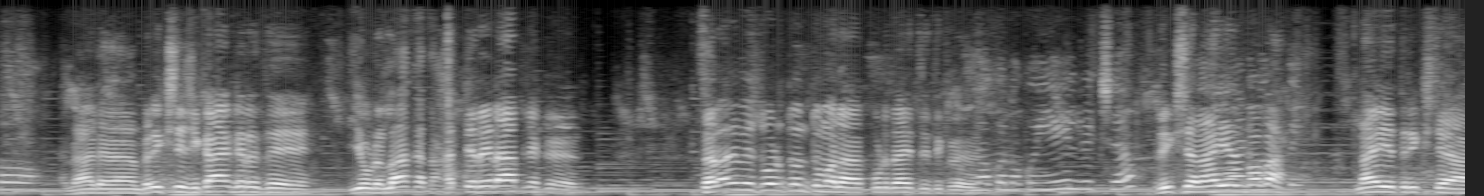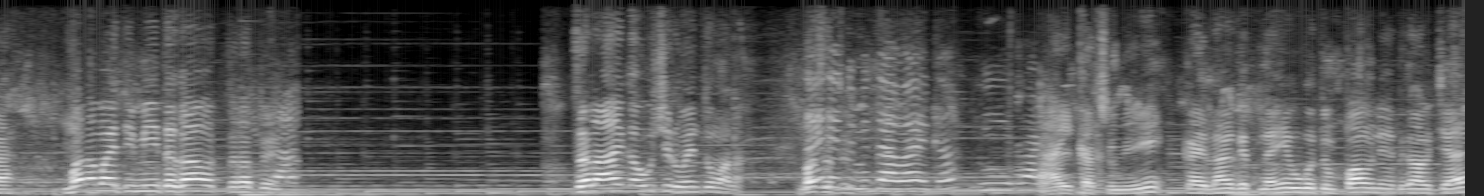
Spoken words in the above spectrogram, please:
मॅडम रिक्षाची काय गरज आहे? एवढं लाखाचा हत्यार आहे ना आपल्याकडे. चला ना मी सोडतो ना तुम्हाला कुठं जायचं तिकडं? नको नको येईल रिक्षा. रिक्षा नाही येत बाबा. नाही येत रिक्षा. मला माहिती मी इथं गावात राहतोय. चला ऐका उशीर होईल तुम्हाला. नाही बसा नाही तुम्ही. तुम्ही जावा आहे का मी वाट ऐका तुम्ही काय लागत नाही. उगं तुम्ही पाहुणे आहेत गावच्या.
